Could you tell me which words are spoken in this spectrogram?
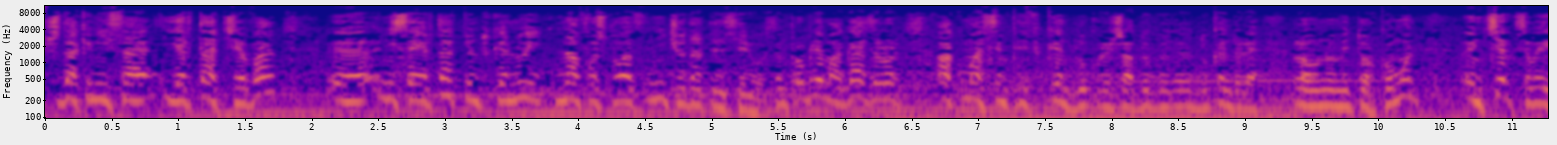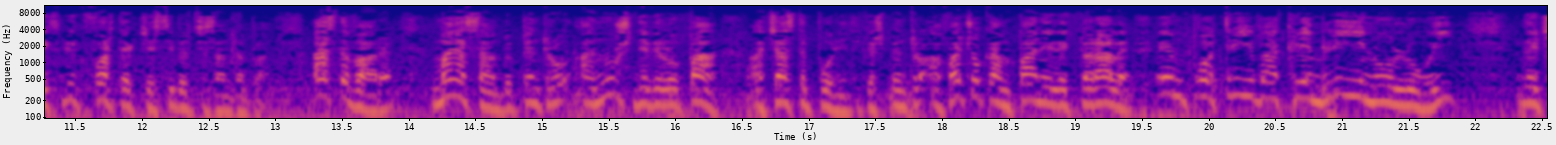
Și dacă ni s-a iertat ceva, uh, ni s-a iertat pentru că noi n-am fost luați niciodată în serios. În problema gazelor, acum simplificând lucrurile și aducându-le la un numitor comun, încerc să vă explic foarte accesibil ce s-a întâmplat. Astă vară, Maia Sandu, pentru a nu-și developa această politică și pentru a face o campanie electorală împotriva Kremlinului, deci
